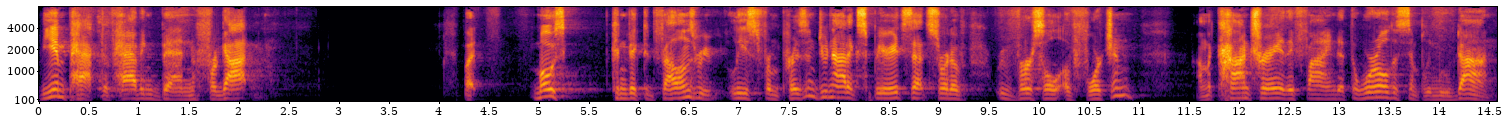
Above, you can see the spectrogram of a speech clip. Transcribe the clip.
the impact of having been forgotten. But most convicted felons released from prison do not experience that sort of reversal of fortune. On the contrary, they find that the world has simply moved on.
